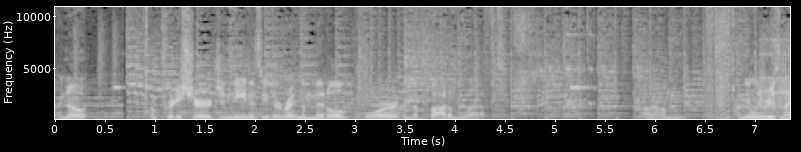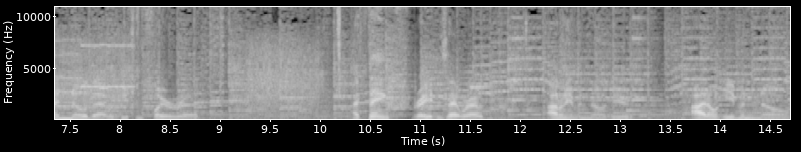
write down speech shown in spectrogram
I know. I'm pretty sure Janine is either right in the middle or in the bottom left. Um, and the only reason I know that would be from Fire Red. I think, right? Is that where I would... I don't even know, dude. I don't even know.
